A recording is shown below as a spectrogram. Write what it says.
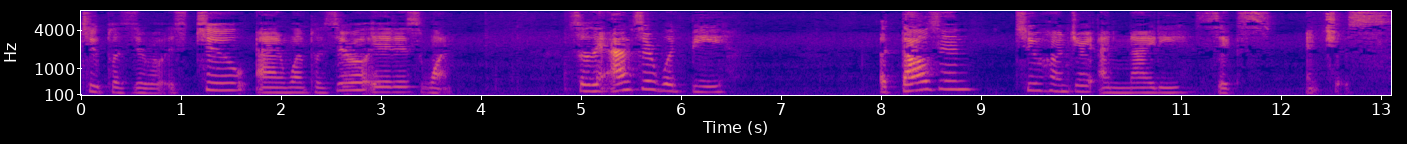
2 plus 0 is 2, and 1 plus 0, it is 1. So the answer would be 1,296 inches.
